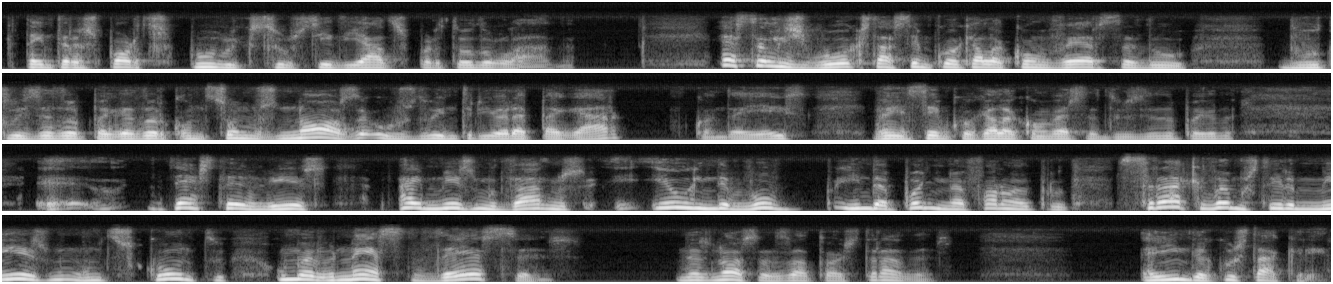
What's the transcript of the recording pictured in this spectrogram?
que tem transportes públicos subsidiados para todo o lado, esta Lisboa, que está sempre com aquela conversa do, do utilizador-pagador, quando somos nós, os do interior, a pagar, quando é isso, vem sempre com aquela conversa do utilizador-pagador. Eh, desta vez, vai mesmo dar-nos. Eu ainda vou, ainda ponho na forma de pergunta: será que vamos ter mesmo um desconto, uma benesse dessas nas nossas autoestradas? Ainda custa a crer.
